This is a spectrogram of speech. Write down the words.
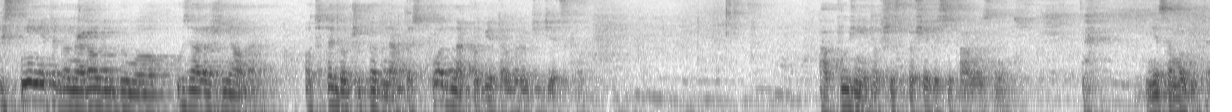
istnienie tego narodu było uzależnione od tego, czy pewna bezpłodna kobieta urodzi dziecko a później to wszystko się wysypało z nim. Niesamowite.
